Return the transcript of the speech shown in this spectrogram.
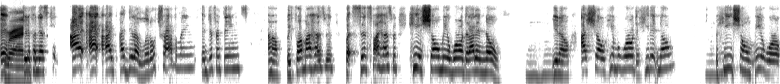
And right. Jennifer Neskin, I, I I I did a little traveling and different things uh, before my husband, but since my husband, he has shown me a world that I didn't know. Mm-hmm. You know, I showed him a world that he didn't know, mm-hmm. but he's shown me a world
